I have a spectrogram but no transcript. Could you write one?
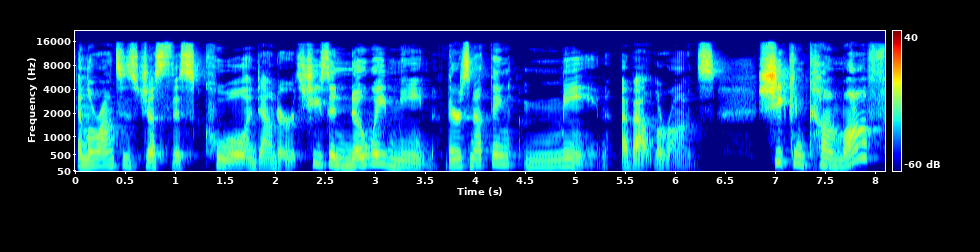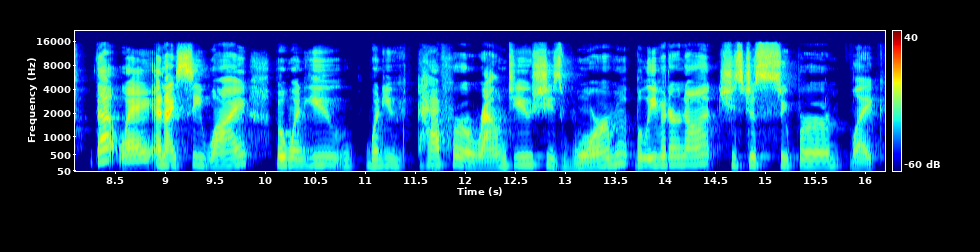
and Laurence is just this cool and down to earth. She's in no way mean. There's nothing mean about Laurence. She can come off that way and I see why, but when you when you have her around you, she's warm, believe it or not. She's just super like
